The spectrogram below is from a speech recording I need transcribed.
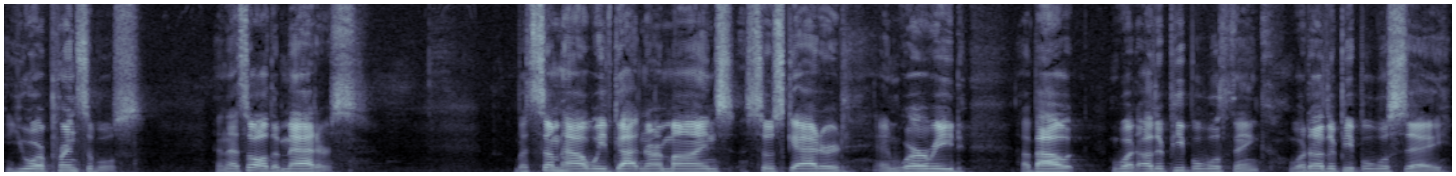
your principles. And that's all that matters. But somehow we've gotten our minds so scattered and worried about what other people will think, what other people will say.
